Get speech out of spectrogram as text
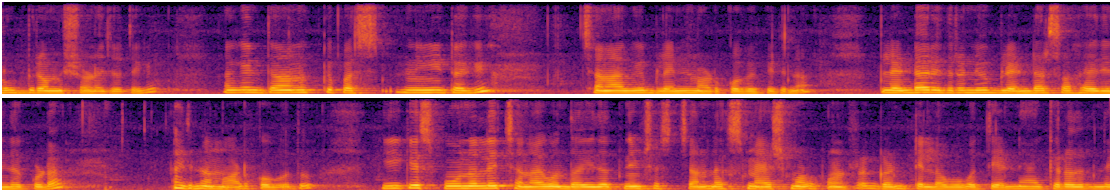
ರುಬ್ಬಿರೋ ಮಿಶ್ರಣ ಜೊತೆಗೆ. ಹಾಗೆ ನಿಧಾನಕ್ಕೆ ಫಸ್ಟ್ ನೀಟಾಗಿ ಚೆನ್ನಾಗಿ ಬ್ಲೆಂಡ್ ಮಾಡ್ಕೋಬೇಕು ಇದನ್ನು. ಬ್ಲೆಂಡರ್ ಇದ್ದರೆ ನೀವು ಬ್ಲೆಂಡರ್ ಸಹಾಯದಿಂದ ಕೂಡ ಇದನ್ನು ಮಾಡ್ಕೋಬೋದು. ಹೀಗೆ ಸ್ಪೂನಲ್ಲೇ ಚೆನ್ನಾಗಿ ಒಂದು ಐದು ಹತ್ತು ನಿಮಿಷ ಚೆನ್ನಾಗಿ ಸ್ಮ್ಯಾಶ್ ಮಾಡಿಕೊಂಡ್ರೆ ಗಂಟೆಲ್ಲ ಹೋಗುತ್ತೆ, ಎಣ್ಣೆ ಹಾಕಿರೋದ್ರಿಂದ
